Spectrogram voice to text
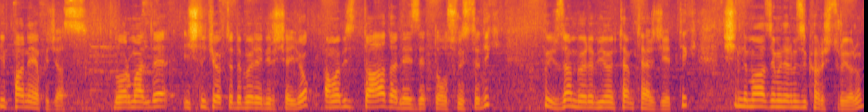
bir pane yapacağız. Normalde içli köftede böyle bir şey yok ama biz daha da lezzetli olsun istedik. Bu yüzden böyle bir yöntem tercih ettik. Şimdi malzemelerimizi karıştırıyorum.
